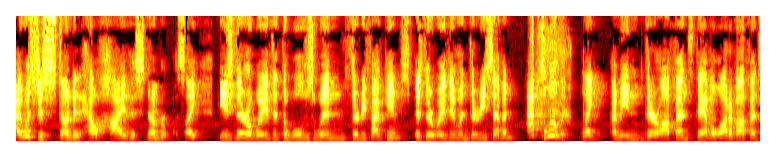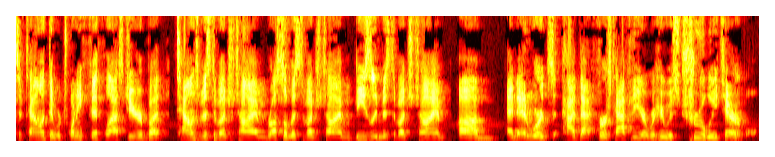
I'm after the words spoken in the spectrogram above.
I was just stunned at how high this number was. Like, is there a way that the Wolves win 35 games? Is there a way they win 37? Absolutely. Like, I mean, their offense, they have a lot of offensive talent. They were 25th last year, but Towns missed a bunch of time. Russell missed a bunch of time. Beasley missed a bunch of time. Um, and Edwards had that first half of the year where he was truly terrible.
